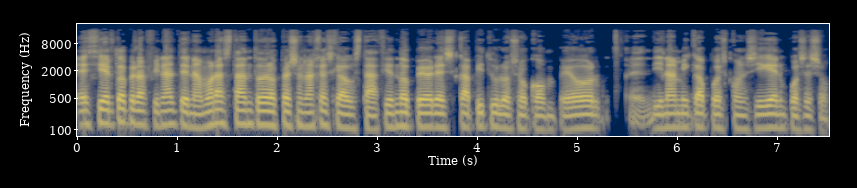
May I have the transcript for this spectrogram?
Es cierto, pero al final te enamoras tanto de los personajes que hasta haciendo peores capítulos o con peor eh, dinámica, pues consiguen, pues eso,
